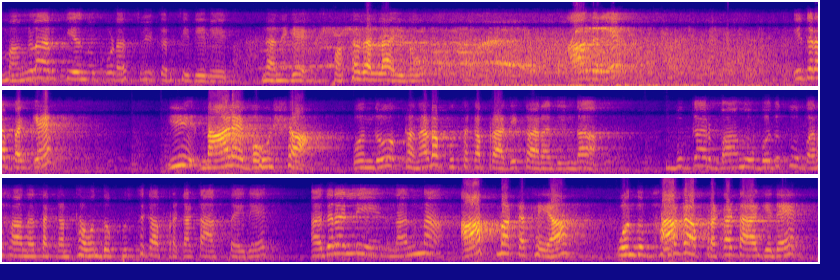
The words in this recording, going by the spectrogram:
ಮಂಗಳಾರತಿಯನ್ನು ಕೂಡ ಸ್ವೀಕರಿಸಿದ್ದೀನಿ. ನನಗೆ ಹೊಸದಲ್ಲ ಇದು. ಆದರೆ ಇದರ ಬಗ್ಗೆ ಈ ನಾಳೆ ಬಹುಶಃ ಒಂದು ಕನ್ನಡ ಪುಸ್ತಕ ಪ್ರಾಧಿಕಾರದಿಂದ ಬುಕ್ಕರ್ ಬಾನು ಬದುಕು ಬರಹ ಅನ್ನತಕ್ಕಂಥ ಒಂದು ಪುಸ್ತಕ ಪ್ರಕಟ ಆಗ್ತಾ ಇದೆ. ಅದರಲ್ಲಿ ನನ್ನ ಆತ್ಮಕಥೆಯ ಒಂದು ಭಾಗ ಪ್ರಕಟ ಆಗಿದೆ.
